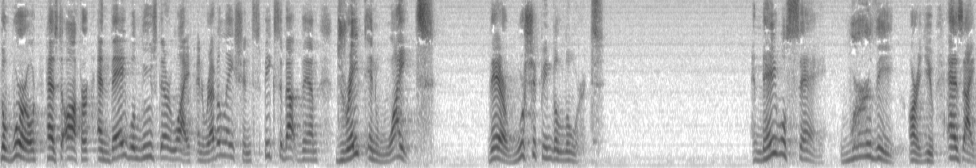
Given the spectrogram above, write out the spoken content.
the world has to offer, and they will lose their life. And Revelation speaks about them draped in white. They are worshiping the Lord. And they will say, Worthy are you. As I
